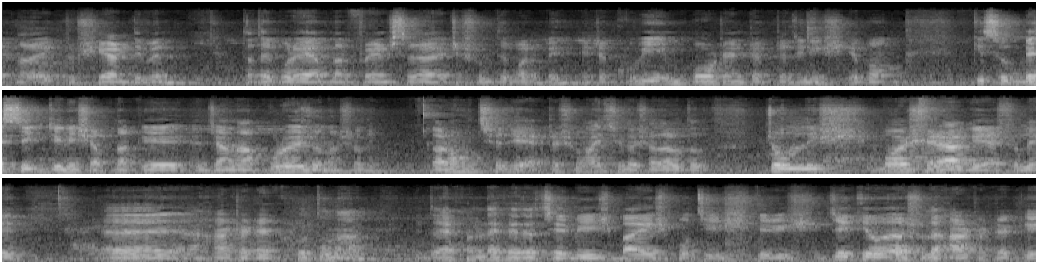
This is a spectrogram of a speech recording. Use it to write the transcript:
আপনারা একটু শেয়ার দিবেন। তাতে করে আপনার ফ্রেন্ডসরা এটা শুনতে পারবে। এটা খুবই ইম্পর্ট্যান্ট একটা জিনিস এবং কিছু বেসিক জিনিস আপনাকে জানা প্রয়োজন আসলে। কারণ হচ্ছে যে একটা সময় ছিল সাধারণত চল্লিশ বয়সের আগে আসলে হার্ট অ্যাটাক হতো না। কিন্তু এখন দেখা যাচ্ছে বিশ, বাইশ, পঁচিশ, তিরিশ, যে কেউ আসলে হার্ট অ্যাটাকে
